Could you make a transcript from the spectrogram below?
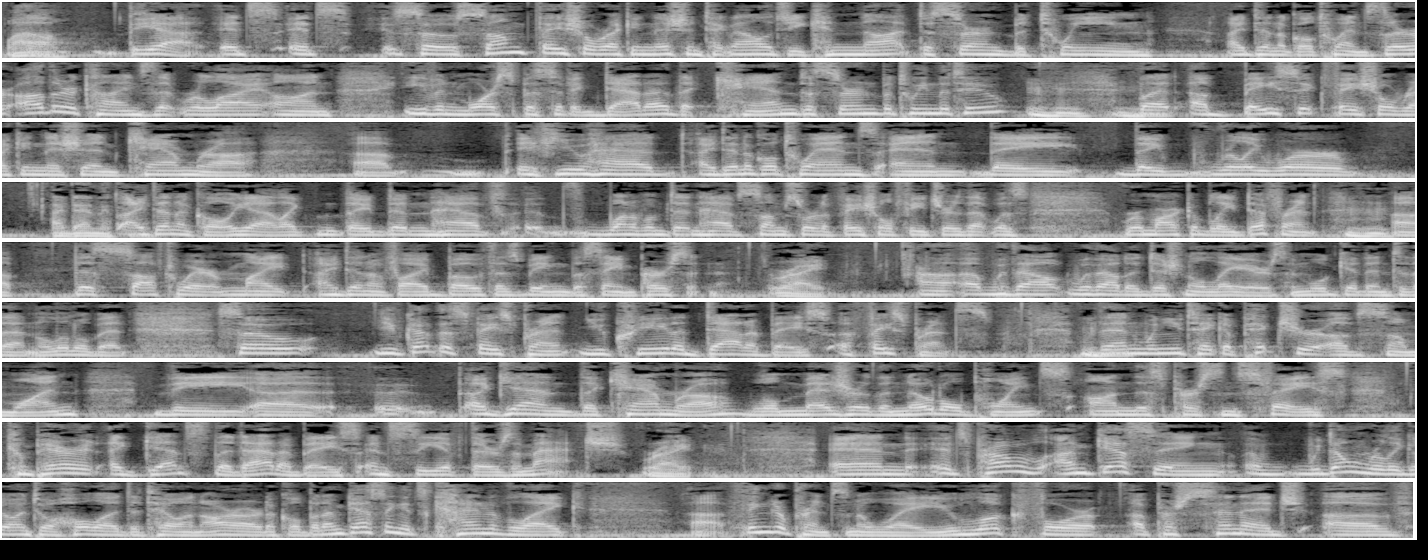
Wow. Uh, yeah, it's it's so some facial recognition technology cannot discern between identical twins. There are other kinds that rely on even more specific data that can discern between the 2 mm-hmm, mm-hmm. But a basic facial recognition camera uh, if you had identical twins and they they really were Identical. Identical, yeah. Like they didn't have, one of them didn't have some sort of facial feature that was remarkably different. Mm-hmm. Uh, this software might identify both as being the same person. Right. Uh, without without additional layers, and we'll get into that in a little bit. So you've got this face print, you create a database of face prints. Mm-hmm. Then when you take a picture of someone, the, uh, again, the camera will measure the nodal points on this person's face, compare it against the database and see if there's a match. Right. And it's probably, I'm guessing, we don't really go into a whole lot of detail in our article, but I'm guessing it's kind of like, uh, fingerprints in a way. You look for a percentage of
